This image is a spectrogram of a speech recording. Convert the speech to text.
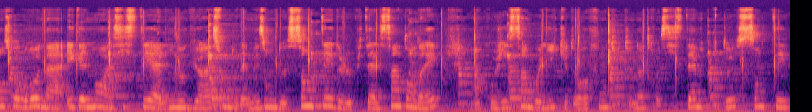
François Braun a également assisté à l'inauguration de la maison de santé de l'hôpital Saint-André, un projet symbolique de refonte de notre système de santé.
